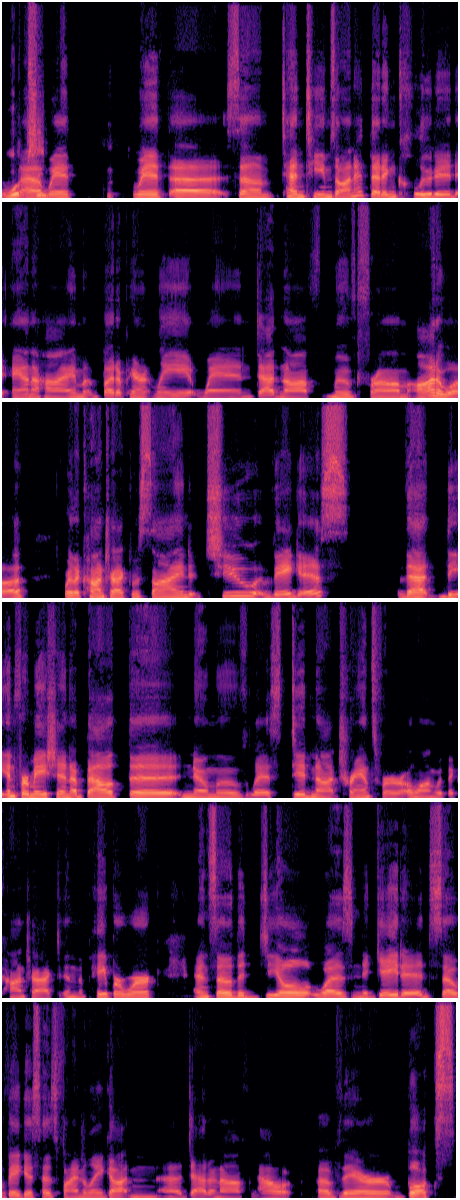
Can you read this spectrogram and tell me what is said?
uh, with with uh, some 10 teams on it that included Anaheim. But apparently, when Dadonov moved from Ottawa, where the contract was signed, to Vegas, that the information about the no move list did not transfer along with the contract in the paperwork. And so the deal was negated. So Vegas has finally gotten uh, Dadonov out of their books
